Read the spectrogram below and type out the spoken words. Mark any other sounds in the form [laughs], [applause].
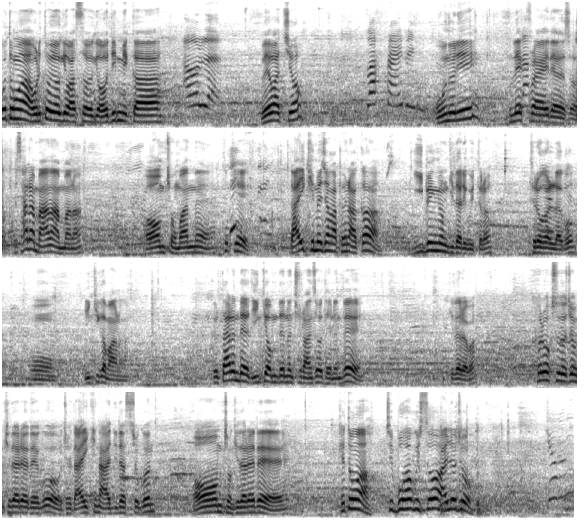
꼬동아 우리 또 여기 왔어. 여기 어딥니까? 아울렛. 왜 왔죠? 블랙 프라이데이 오늘이 블랙 프라이데이라서. 사람 많아 안 많아? 어, 엄청 많네. 특히 나이키 매장 앞에는 아까 200명 기다리고 있더라. 들어가려고. 어 인기가 많아. 그 다른 데 인기 없는 데는 줄 안 서도 되는데 기다려봐. 크록스도 좀 기다려야 되고 저 나이키나 아디다스 쪽은 엄청 기다려야 돼. 개똥아 지금 뭐 하고 있어? 알려줘 좀미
